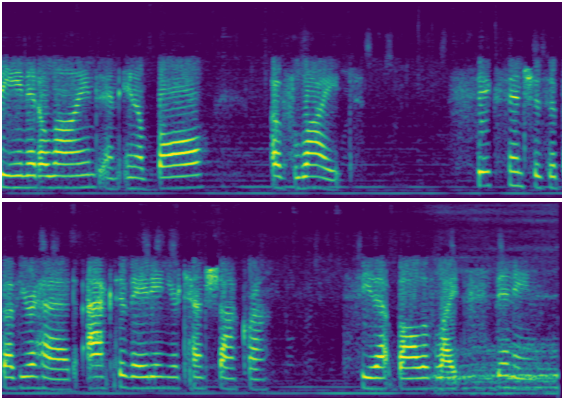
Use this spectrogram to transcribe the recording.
seeing it aligned and in a ball of light six inches above your head, activating your 10th chakra. See that ball of light spinning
